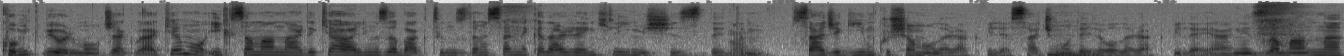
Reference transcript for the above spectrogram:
komik bir yorum olacak belki ama o ilk zamanlardaki halimize baktığımızda mesela ne kadar renkliymişiz dedim. Hı. Sadece giyim kuşam olarak bile, saç hmm. modeli olarak bile. Yani zamanla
